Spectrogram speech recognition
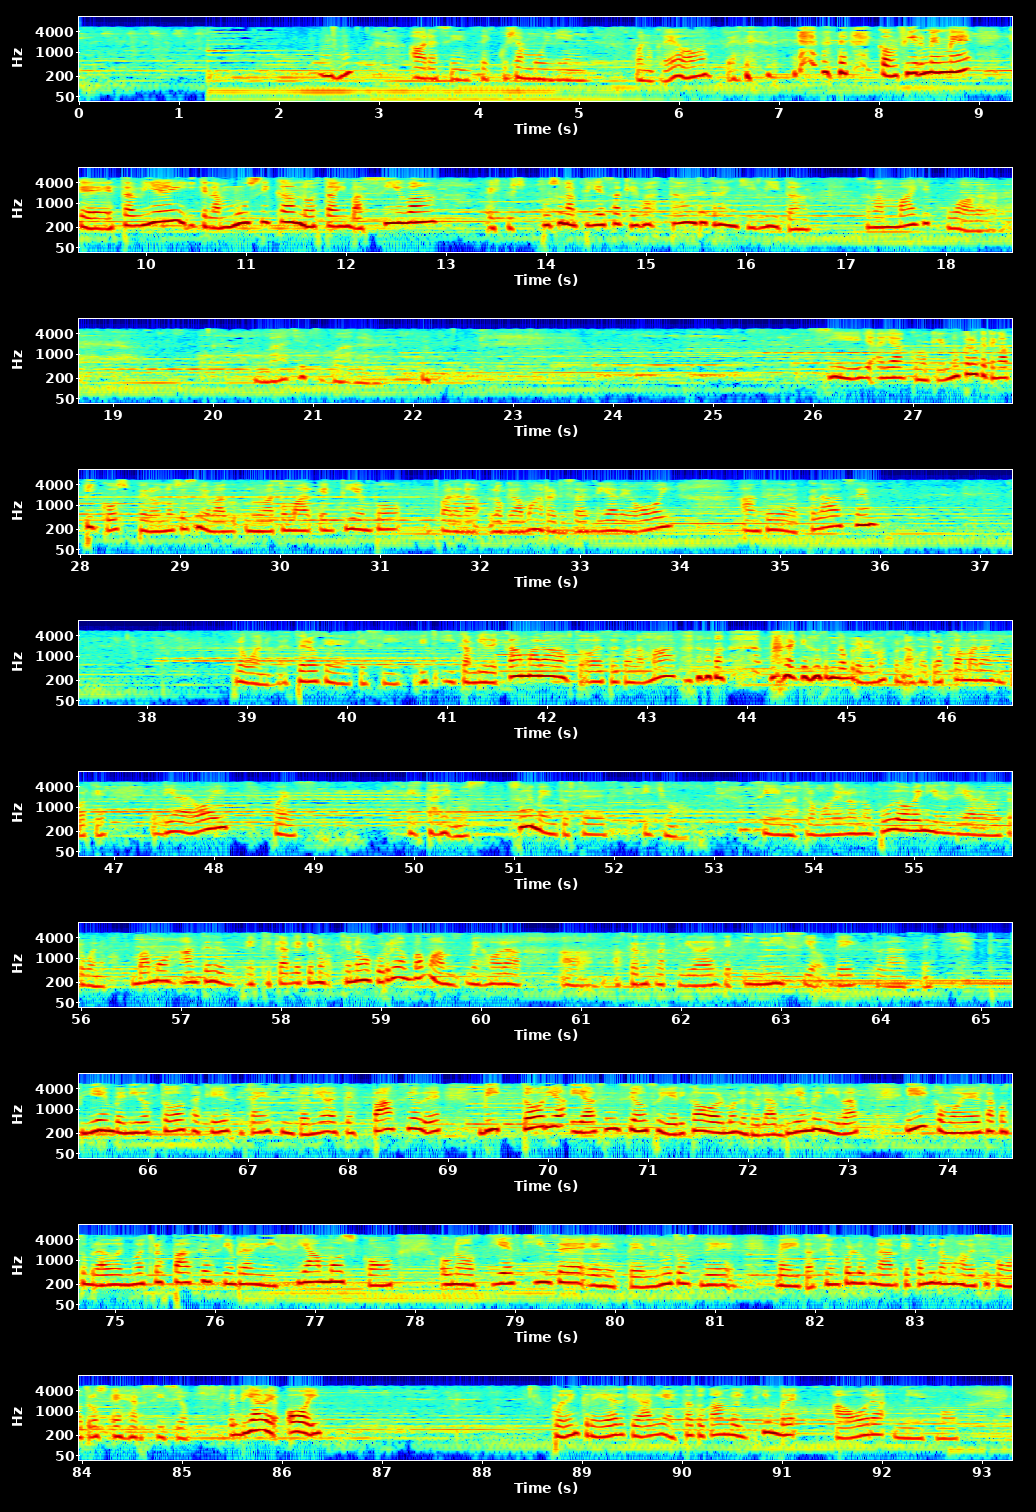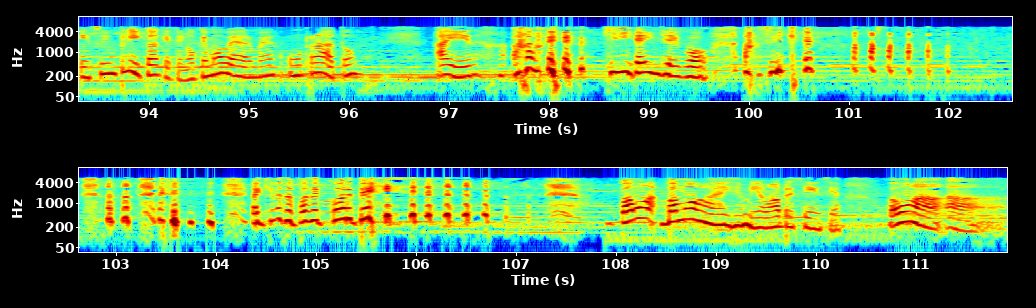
Ahora sí, se escucha muy bien. Bueno, creo. Confírmenme que está bien y que la música no está invasiva. Puse una pieza que es bastante tranquilita. Se llama Magic Water. Magic Water. Sí, ella, ella como que no creo que tenga picos, pero no sé si me va, me va a tomar el tiempo para lo que vamos a realizar el día de hoy, antes de la clase. Pero bueno, espero que, sí. Y, cambié de cámara, ahora estoy con la Mac, para que no tenga problemas con las otras cámaras y porque el día de hoy, pues, estaremos solamente ustedes y yo. Sí, nuestro modelo no pudo venir el día de hoy, pero bueno, vamos antes de explicarle qué nos, qué nos ocurrió, vamos a mejor a, a hacer nuestras actividades de inicio de clase. Bienvenidos todos aquellos que están en sintonía de este espacio de Victoria y Ascensión. Soy Erika Olmos, les doy la bienvenida y como es acostumbrado en nuestro espacio, siempre iniciamos con unos 10, 15 este, minutos de meditación columnar que combinamos a veces con otros ejercicios. El día de hoy pueden creer que alguien está tocando el timbre ahora mismo. Eso implica que tengo que moverme un rato a ir a ver quién llegó. Así que aquí no se puede hacer corte. vamos, vamos, ay Dios mío, amada presencia. Vamos a,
